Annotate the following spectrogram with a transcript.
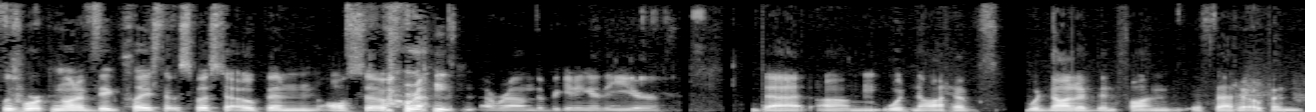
was working on a big place that was supposed to open also around around the beginning of the year. That um, would not have would not have been fun if that had opened.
